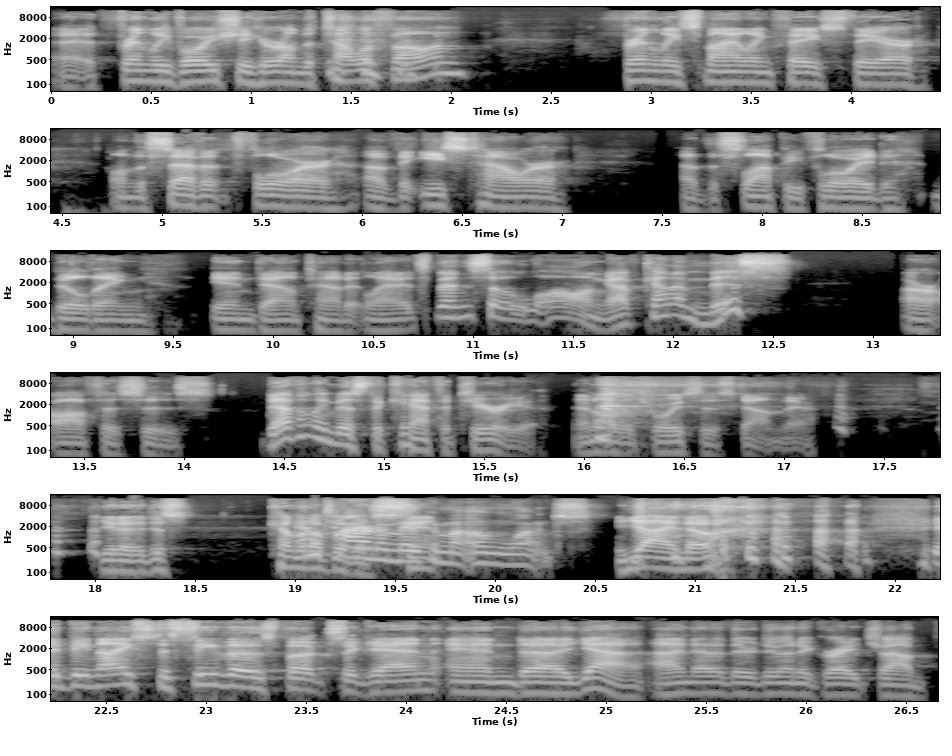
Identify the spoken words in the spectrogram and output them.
uh, friendly voice you hear on the telephone, friendly smiling face there on the seventh floor of the East Tower of the Sloppy Floyd building in downtown Atlanta. It's been so long. I've kind of missed our offices. Definitely miss the cafeteria and all the choices down there. You know, just coming I'm up tired with of making my own lunch. Yeah, I know. It'd be nice to see those folks again, and uh, yeah, I know they're doing a great job.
